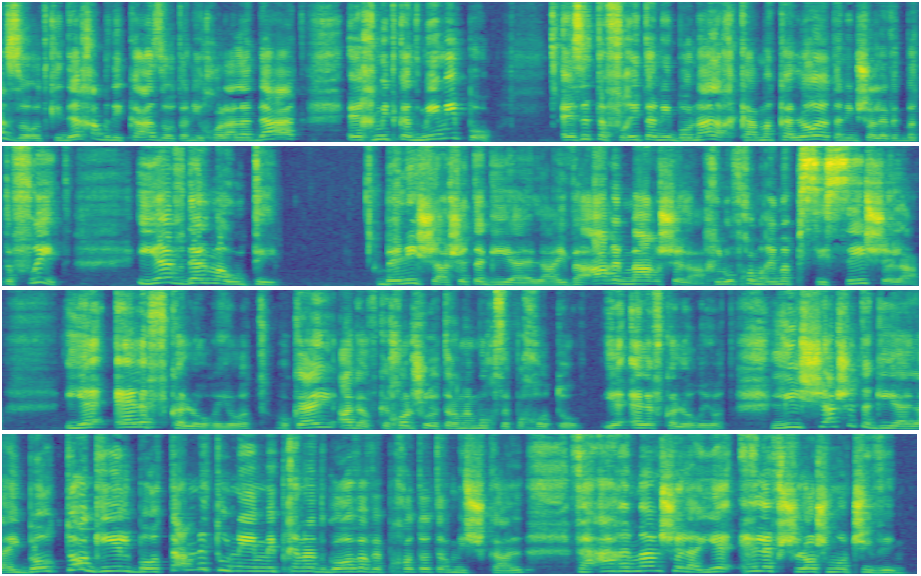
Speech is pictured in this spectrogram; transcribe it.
הזאת, כי דרך הבדיקה הזאת אני יכולה לדעת איך מתקדמים מפה. איזה תפריט אני בונה לך, כמה קלוריות אני משלבת בתפריט. יהיה הבדל מהותי בין אישה שתגיע אליי, וה-RMR שלה, החילוף חומרים הבסיסי שלה, יהיה אלף קלוריות, אוקיי? אגב, ככל שהוא יותר נמוך זה פחות טוב, יהיה אלף קלוריות. לאישה שתגיע אליי באותו גיל, באותם נתונים מבחינת גובה ופחות או יותר משקל, וה-RMR שלה יהיה 1,370.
